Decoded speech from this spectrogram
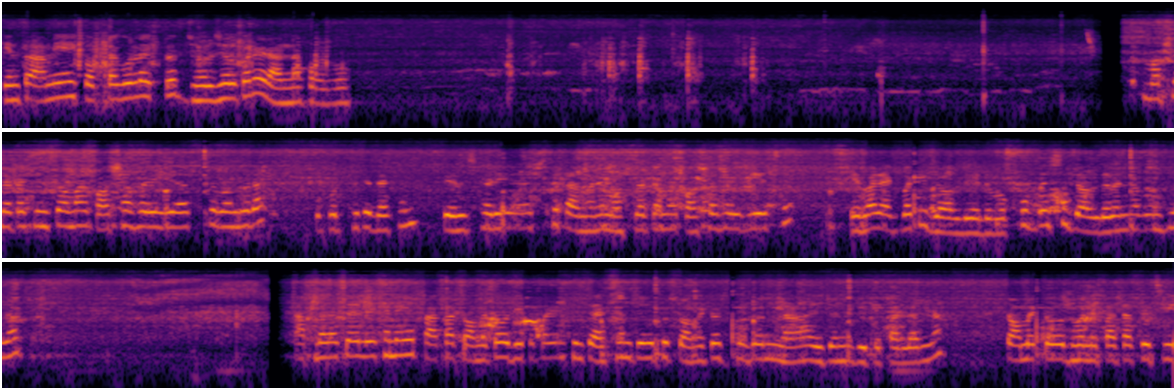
কিন্তু আমি এই কোপ্তাগুলো একটু ঝোলঝোল করে রান্না করব। মশলাটা কিন্তু আমার কষা হয়ে যাচ্ছে বন্ধুরা। উপর থেকে দেখুন, তেল ছাড়িয়ে আসছে, তার মানে মশলাটা আমার কষা হয়ে গিয়েছে। এবার এক বাটি জল দিয়ে দেবো। খুব বেশি জল দেবেন না বন্ধুরা। আপনারা চাইলে এখানে পাকা টমেটোও দিতে পারেন, কিন্তু এখন যেহেতু টমেটোর সিজন না, এই জন্য দিতে পারলাম না। টমেটো, ধনে পাতা, কুচি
